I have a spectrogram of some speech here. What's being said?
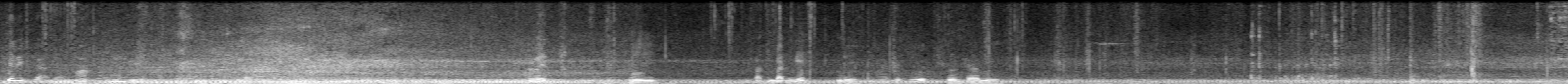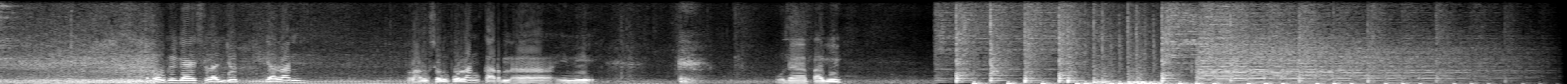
Cari Amit, Nggih, empat-empat nggih. nggih. Nah, Oke guys, lanjut jalan. Langsung pulang karena ini udah pagi.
